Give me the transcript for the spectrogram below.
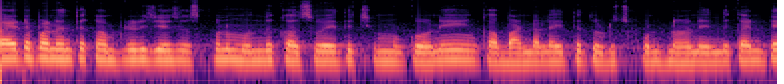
బయట పని అంతా కంప్లీట్ చేసేసుకొని ముందు కసువు అయితే చిమ్ముకొని ఇంకా బండలు అయితే తుడుచుకుంటున్నాను. ఎందుకంటే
